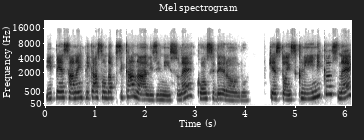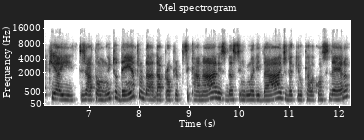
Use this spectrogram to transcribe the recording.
e pensar na implicação da psicanálise nisso, né? Considerando questões clínicas, né, que aí já estão muito dentro da, da própria psicanálise, da singularidade, daquilo que ela considera,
